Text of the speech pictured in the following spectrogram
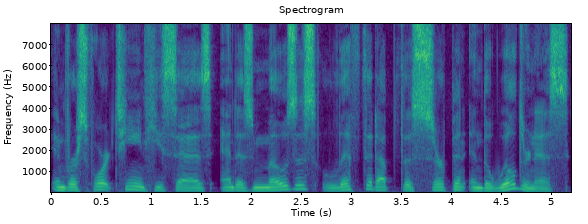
In verse 14, he says, And as Moses lifted up the serpent in the wilderness,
